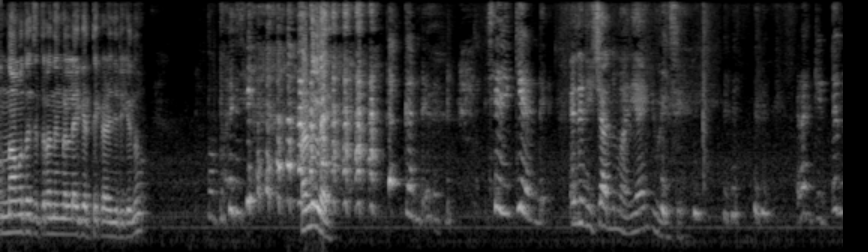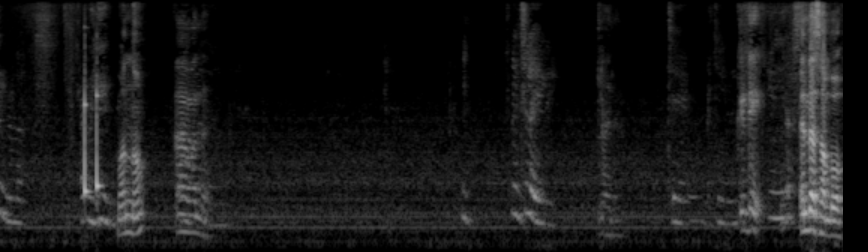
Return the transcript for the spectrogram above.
ഒന്നാമത്തെ ചിത്രം നിങ്ങളിലേക്ക് എത്തിക്കഴിഞ്ഞിരിക്കുന്നു. കണ്ടില്ലേ? കണ്ട് കണ്ട്. ഉണ്ട്. എന്നെ നിശ അന്ന് മര്യാദയ്ക്ക് വിളിച്ച്. വന്നോ? ആ വന്ന്. എന്താ സംഭവം?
